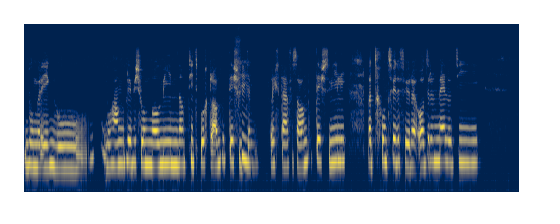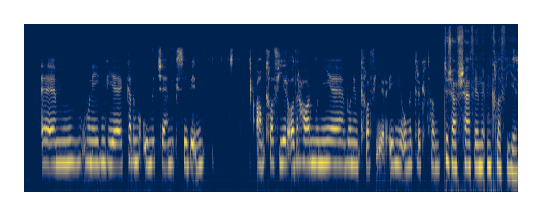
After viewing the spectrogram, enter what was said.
wo man irgendwo wo hängen geblieben ist, wo mal in meinem Notizbuch gelandet ist hm. und dann vielleicht auch versandet ist, eine Dann kommt es wieder für Oder eine Melodie, ähm, wo ich irgendwie gerade am Umjammen war am Klavier oder Harmonien, die ich im Klavier irgendwie umgedrückt habe. Du schaffst auch viel mit dem Klavier.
